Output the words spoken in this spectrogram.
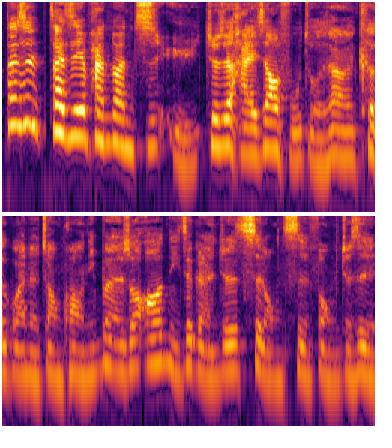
但是在这些判断之余，就是还是要辅佐上客观的状况。你不能说哦，你这个人就是刺龙刺凤，就是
